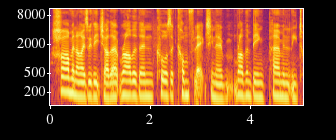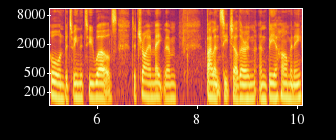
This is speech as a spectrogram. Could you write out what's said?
harmonize with each other rather than cause a conflict, you know, rather than being permanently torn between the two worlds to try and make them balance each other and, and be a harmony.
